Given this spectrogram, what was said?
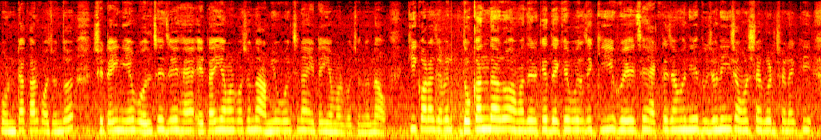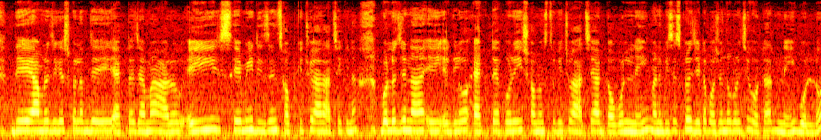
কোনটা কার পছন্দ, সেটাই নিয়ে বলছে যে হ্যাঁ এটাই আমার পছন্দ, আমিও বলছি না, এটাই আমার পছন্দ, নাও। কি করা যাবে? দোকানদারও আমাদেরকে দেখে বলছে, কি হয়েছে? একটা জামা নিয়ে দুজনেই সমস্যা করছে নাকি? দিয়ে আমরা জিজ্ঞেস করলাম যে, এই একটা জামা আরও এই সেমি ডিজাইন সব কিছু আর আছে কিনা? বলল যে, না, এই এগুলো একটা করেই সমস্ত কিছু আছে আর ডবল নেই। মানে বিশেষ করে যেটা পছন্দ করেছি ওটা নেই বলল।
